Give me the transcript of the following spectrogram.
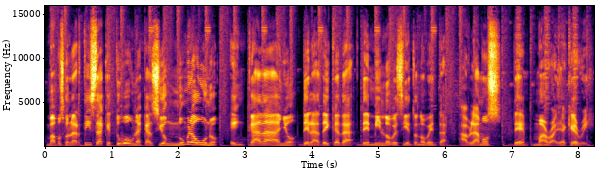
vamos con la artista que tuvo una canción número uno en cada año de la década de 1990. Hablamos de Mariah Carey.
